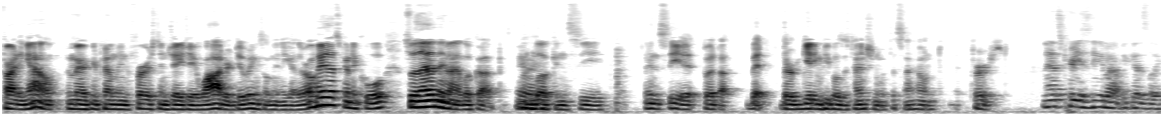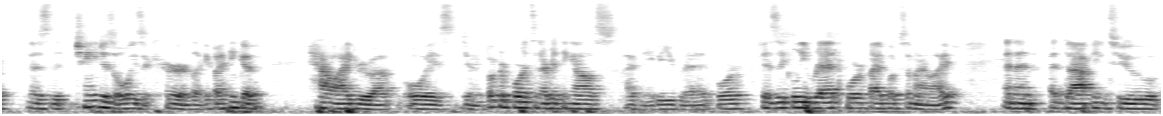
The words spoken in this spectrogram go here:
finding out american family and first and jj watt are doing something together. Oh hey that's kind of cool. So then they might look up and Right. look and see and see it. But uh, but they're getting people's attention with the sound at first And that's crazy to think about because like as the changes always occur, like if I think of how I grew up always doing book reports and everything else, I've maybe read four physically read four or five books in my life. And then adapting to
